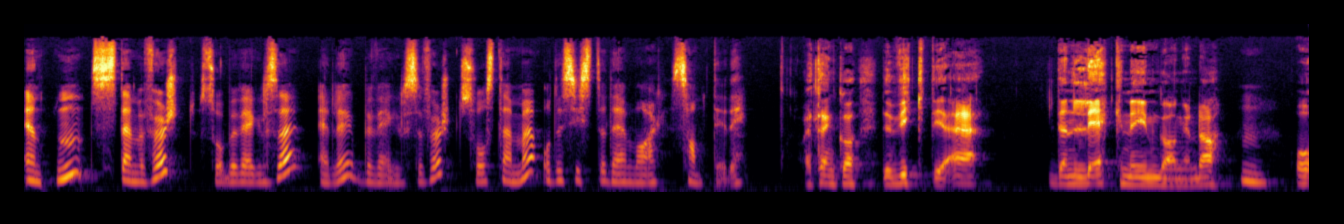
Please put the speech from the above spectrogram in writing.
Enten stemme først, så bevegelse, eller bevegelse først, så stemme. Og det siste, det var samtidig. Og jeg tenker det viktige er den lekende inngangen, da. Å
